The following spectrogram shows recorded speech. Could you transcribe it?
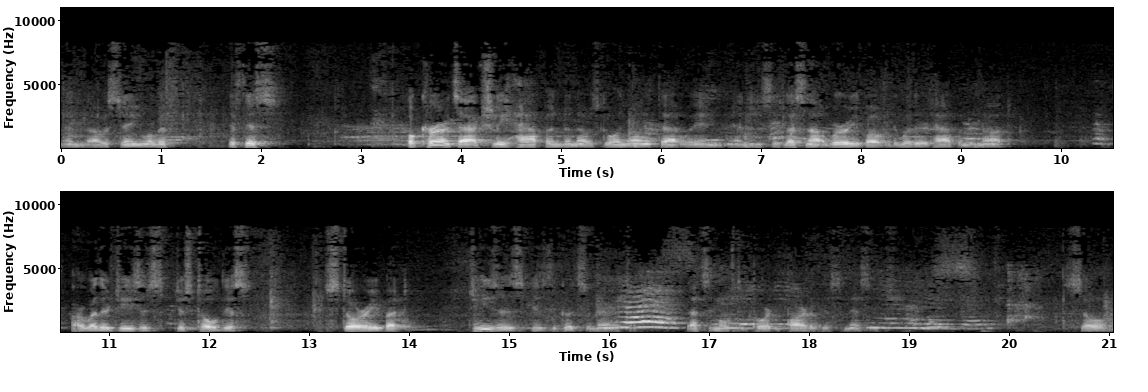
And I was saying, well, if if this occurrence actually happened, and I was going on it that way, and, and he said, let's not worry about whether it happened or not, or whether Jesus just told this story, but Jesus is the Good Samaritan. That's the most important part of this message. So,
